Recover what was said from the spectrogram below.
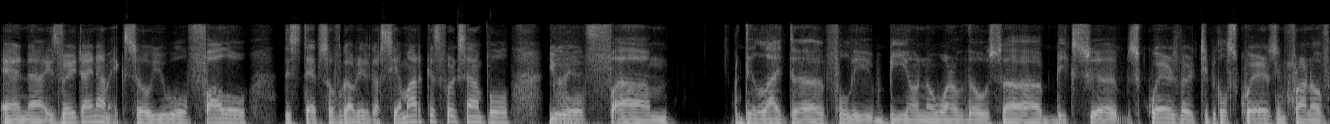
and uh, it's very dynamic. So you will follow the steps of Gabriel Garcia Marquez, for example. You oh, will. Um, delight uh, fully be on uh, one of those uh, big uh, squares, very typical squares in front of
